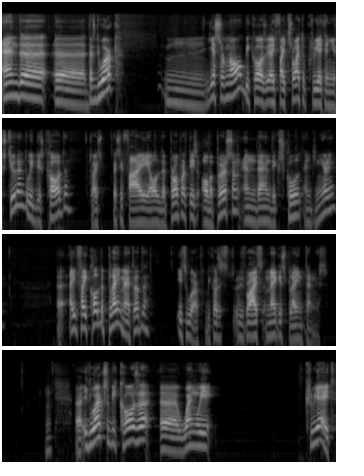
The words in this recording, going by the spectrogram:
And uh, uh, does it work? Mm, yes or no, because if I try to create a new student with this code, so I specify all the properties of a person and then the school engineering, uh, if I call the play method, it's work because it writes Meg is playing tennis. Hmm? Uh, it works because uh, when we create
